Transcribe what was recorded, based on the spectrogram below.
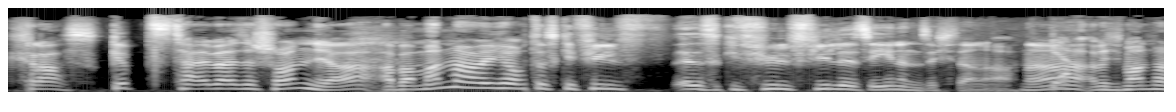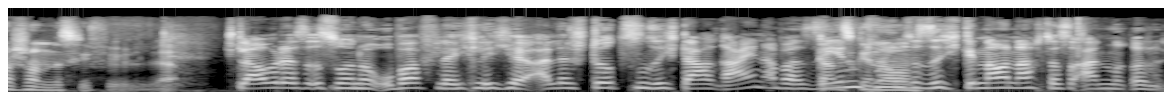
krass. Gibt's teilweise schon, ja. Aber manchmal habe ich auch das Gefühl, das Gefühl, viele sehnen sich danach. Ne? Ja. Habe ich manchmal schon das Gefühl, ja. Ich glaube, das ist so eine oberflächliche, alle stürzen sich da rein, aber sehen genau. tun sie sich genau nach das andere, Genau.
